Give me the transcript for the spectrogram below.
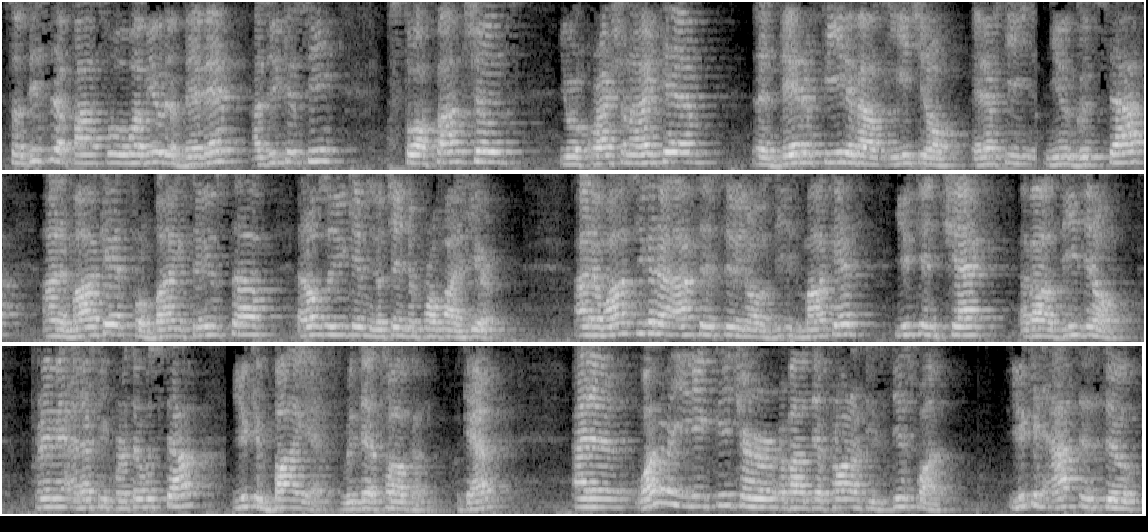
So this is a fast overview of Vevin. As you can see, store functions, your collection item, the data feed about each you know NFT new good stuff, and the market for buying selling stuff, and also you can you know change your profile here. And once you get access to you know these market, you can check about these you know premium NFT collectible stuff. You can buy it with their token. Okay. And one of the unique feature about their product is this one. You can access to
